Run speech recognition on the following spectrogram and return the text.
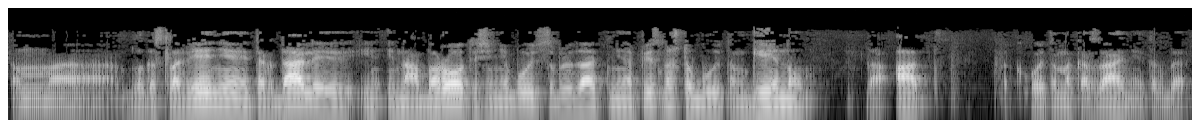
там, э, благословение и так далее. И, и наоборот, если не будет соблюдать, не написано, что будет там геном, да, ад, какое-то наказание и так далее.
